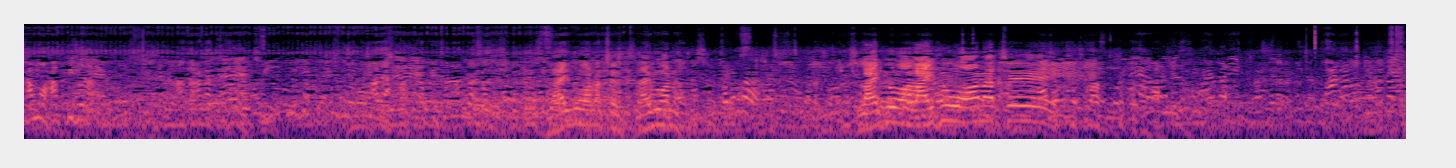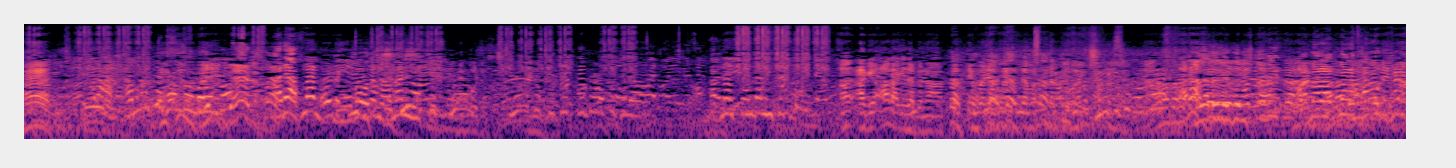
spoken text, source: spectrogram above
সামো হাত পিছনে। লাইভ অন আছে live on live live on আছে। আরে আপনার আপনার আগে আর আগে যাবে না। প্রত্যেকবারে আপনার আপনারা থাকুন এখানে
